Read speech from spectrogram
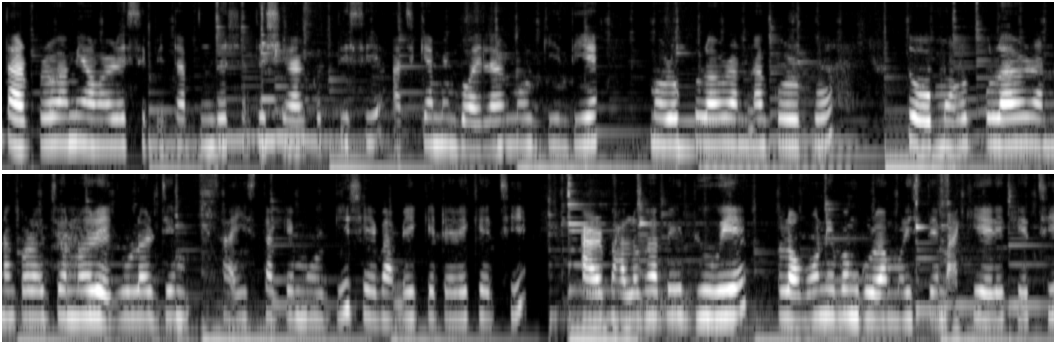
তারপরেও আমি আমার রেসিপিটা আপনাদের সাথে শেয়ার করতেছি। আজকে আমি ব্রয়লার মুরগি দিয়ে মোরগ পোলাও রান্না করব। তো মোরগ পোলাও রান্না করার জন্য রেগুলার যে সাইজ থাকে মুরগি, সেভাবেই কেটে রেখেছি। আর ভালোভাবে ধুয়ে লবণ এবং গুঁড়ামরিচ দিয়ে মাখিয়ে রেখেছি।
